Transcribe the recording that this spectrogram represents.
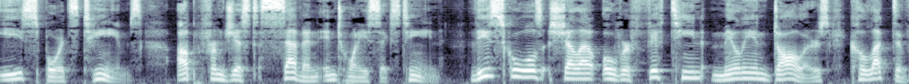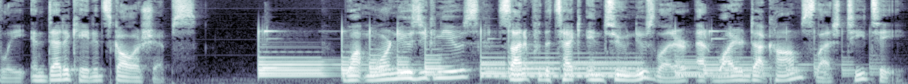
esports teams, up from just seven in 2016. These schools shell out over $15 million collectively in dedicated scholarships. Want more news you can use? Sign up for the Tech in Two newsletter at wired.com/tt.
